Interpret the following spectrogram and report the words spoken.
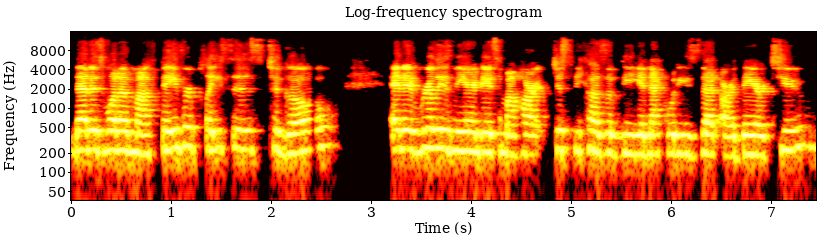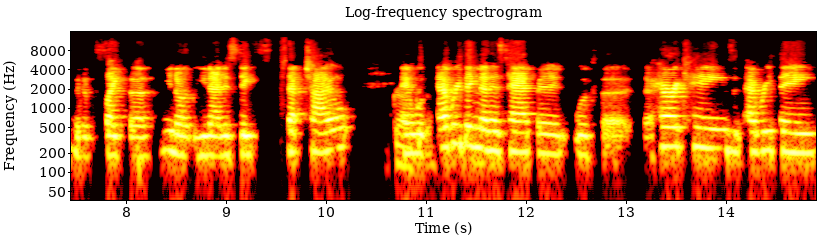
that is one of my favorite places to go. And it really is near and dear to my heart, just because of the inequities that are there too. It's like the you know the United States stepchild, gotcha. and with everything that has happened with the, the hurricanes and everything,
